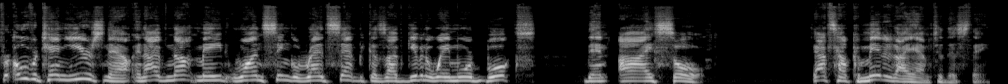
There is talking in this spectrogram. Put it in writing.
for over 10 years now, and I've not made one single red cent because I've given away more books than I sold. That's how committed I am to this thing.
